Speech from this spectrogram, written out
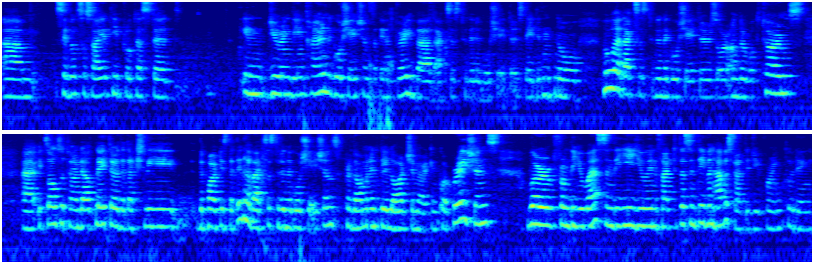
Um, civil society protested in during the entire negotiations that they had very bad access to the negotiators. They didn't know who had access to the negotiators or under what terms. Uh, it's also turned out later that actually the parties that did have access to the negotiations, predominantly large American corporations, were from the US and the EU in fact doesn't even have a strategy for including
